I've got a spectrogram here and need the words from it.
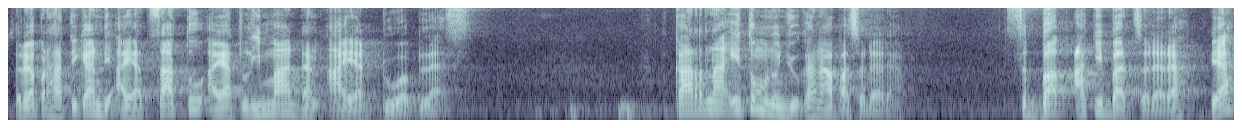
Saudara perhatikan di ayat 1, ayat 5, dan ayat 12. Karena itu menunjukkan apa saudara? Sebab akibat saudara ya.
